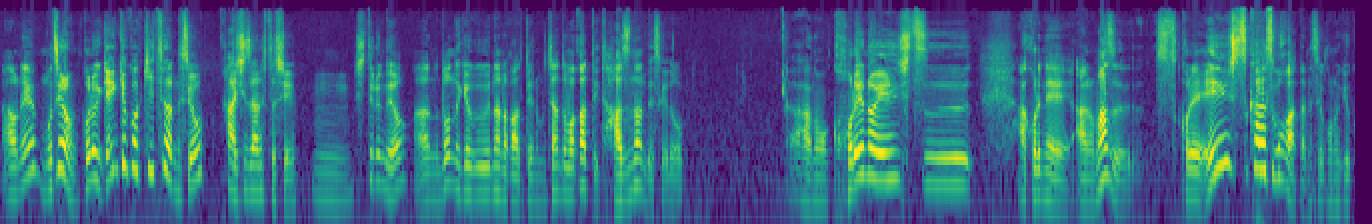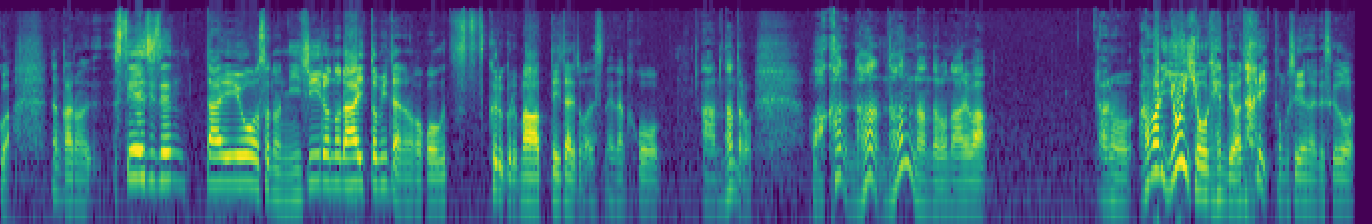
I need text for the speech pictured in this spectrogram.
あのね、もちろん、これ原曲は聴いてたんですよ。配信されてたし。うん、知ってるんだよ。あの、どんな曲なのかっていうのもちゃんと分かっていたはずなんですけど、あの、これの演出、あ、これね、あの、まず、これ演出からすごかったんですよ、この曲は。なんかあの、ステージ全体をその虹色のライトみたいなのがこう、くるくる回っていたりとかですね、なんかこう、あ、なんだろう、わかんない、な、なんなんだろうな、あれは。あの、あまり良い表現ではないかもしれないですけど、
